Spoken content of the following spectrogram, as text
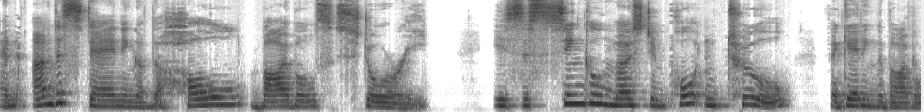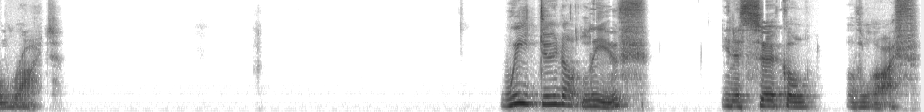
An understanding of the whole Bible's story is the single most important tool for getting the Bible right. We do not live in a circle of life.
